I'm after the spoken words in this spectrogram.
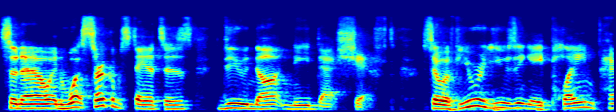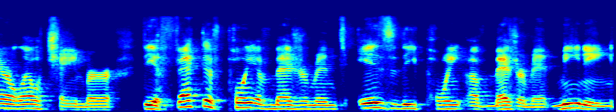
So now, in what circumstances do you not need that shift? So if you are using a plane parallel chamber, the effective point of measurement is the point of measurement, meaning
